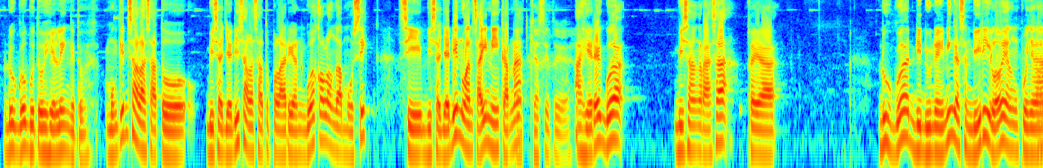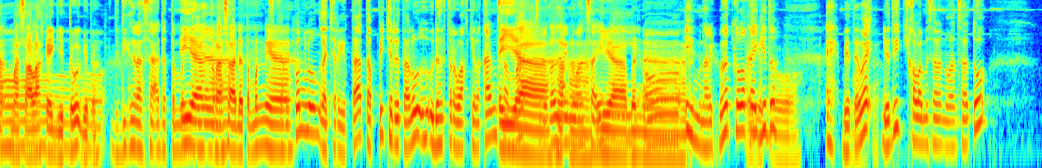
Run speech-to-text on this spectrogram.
aduh gue butuh healing gitu mungkin salah satu bisa jadi salah satu pelarian gue kalau nggak musik si bisa jadi nuansa ini karena podcast itu ya. akhirnya gue bisa ngerasa kayak duh gue di dunia ini nggak sendiri loh yang punya masalah kayak gitu gitu Oh, Jadi ngerasa ada temennya. iya ngerasa ada temennya Sekalipun lu nggak cerita, tapi cerita lu udah terwakilkan sama Iya, cerita dari nuansa ini. iya, benar. Oh, ih menarik banget kalau kayak, Kayak gitu. gitu. Eh, btw, jadi kalau misalnya nuansa tuh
